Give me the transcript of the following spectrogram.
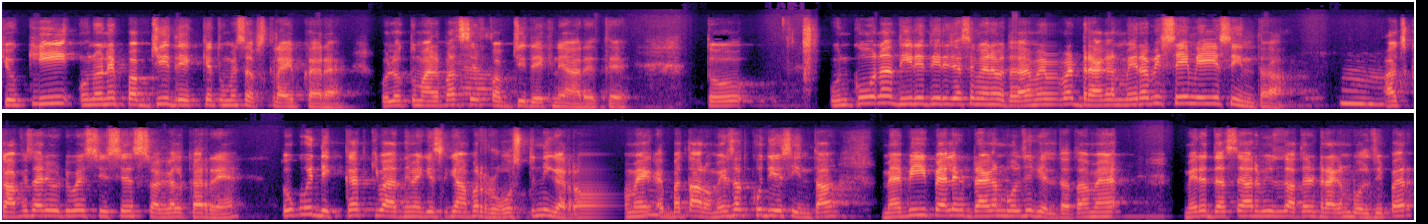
क्योंकि उन्होंने पबजी देख के तुम्हें सब्सक्राइब करा है। वो लोग तुम्हारे पास सिर्फ़ पबजी देखने आ रहे थे। तो उनको ना धीरे धीरे जैसे मैंने बताया मेरे पास ड्रैगन मेरा भी सेम यही सीन था। हम्म। आज काफ़ी सारे यूट्यूबर्स इससे स्ट्रगल कर रहे हैं। तो कोई दिक्कत की बात नहीं मैं किसी के यहाँ पर रोस्ट नहीं कर रहा हूँ। मैं हम्म। बता रहा हूँ मेरे साथ खुद ये सीन था। मैं भी पहले ड्रैगन बॉल से खेलता था। मैं मेरे दस हज़ार व्यूज़ आते थे ड्रैगन बॉल जी पर।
